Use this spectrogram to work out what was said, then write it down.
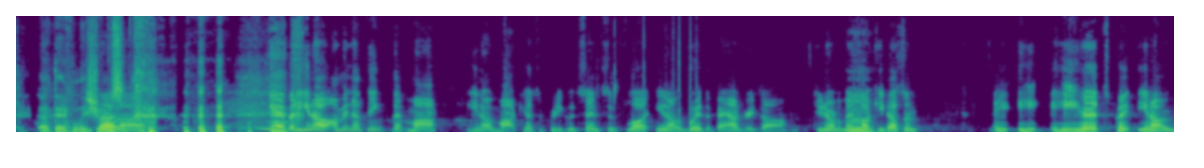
that definitely shows. but, uh, yeah, but you know, I mean, I think that Mark, you know, Mark has a pretty good sense of like, you know, where the boundaries are. Do you know what I mean? Mm. Like, he doesn't, he he, he hurts, you know,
